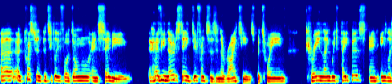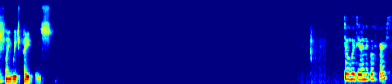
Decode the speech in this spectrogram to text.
uh, a question particularly for Dongwoo and Semi, have you noticed any differences in the writings between Korean language papers and English language papers? Dongwoo, do you want to go first?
